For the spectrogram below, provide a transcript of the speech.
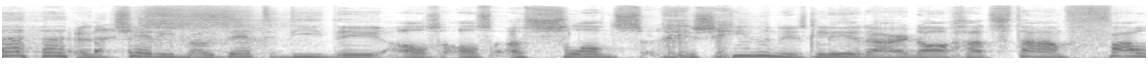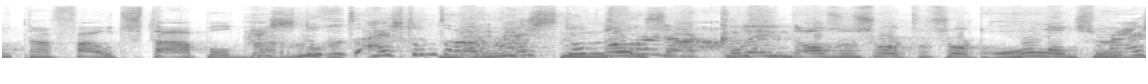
een Thierry Baudet... die, die als, als, als slans geschiedenisleraar dan gaat staan... fout na fout stapelt. Hij stond, hij stond, al, hij stond voor de... claimt als een soort, een soort Hollandse... Maar hij,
